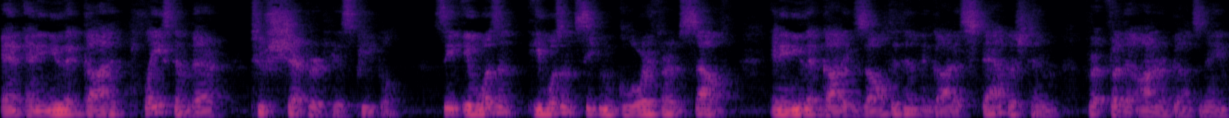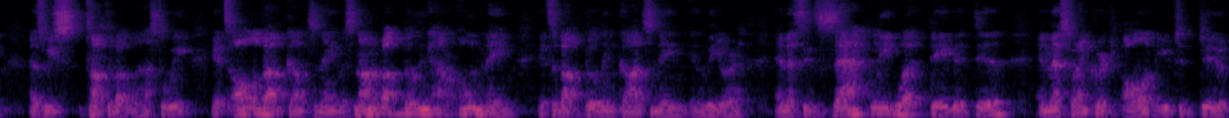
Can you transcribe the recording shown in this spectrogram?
And, and he knew that God had placed him there to shepherd his people. See, it wasn't, he wasn't seeking glory for himself and he knew that God exalted him and God established him for, for the honor of God's name. As we talked about last week, it's all about God's name. It's not about building our own name, it's about building God's name in the earth. And that's exactly what David did, and that's what I encourage all of you to do,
